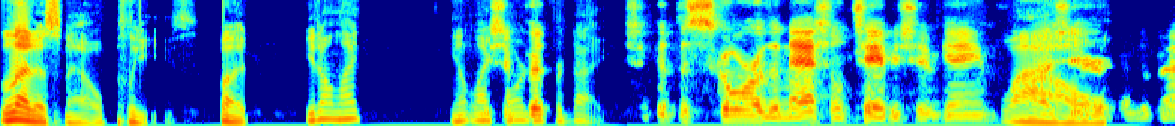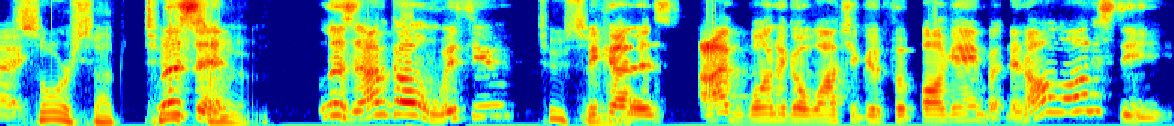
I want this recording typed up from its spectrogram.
Let us know, please. But you don't like you don't like should horned put- up for Dykes. should put the score of the national championship game Wow. year on the back Source up too Listen. soon. listen i'm going with you Too soon. because i want to go watch a good football game but in all honesty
